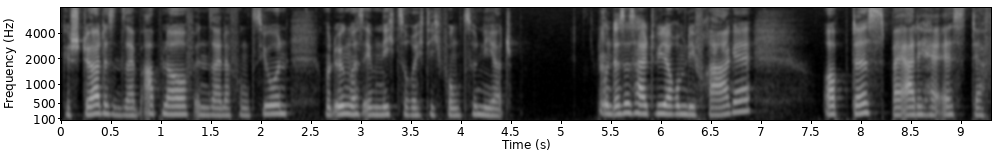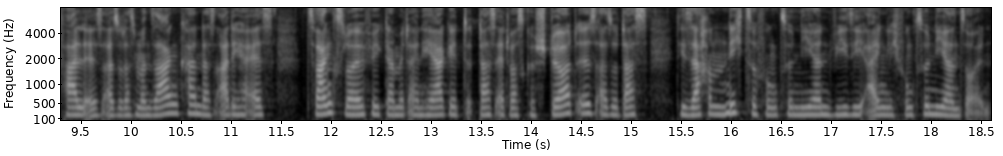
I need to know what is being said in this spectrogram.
gestört ist in seinem Ablauf, in seiner Funktion und irgendwas eben nicht so richtig funktioniert. Und das ist halt wiederum die Frage, ob das bei ADHS der Fall ist. Also, dass man sagen kann, dass ADHS zwangsläufig damit einhergeht, dass etwas gestört ist, also dass die Sachen nicht so funktionieren, wie sie eigentlich funktionieren sollen.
